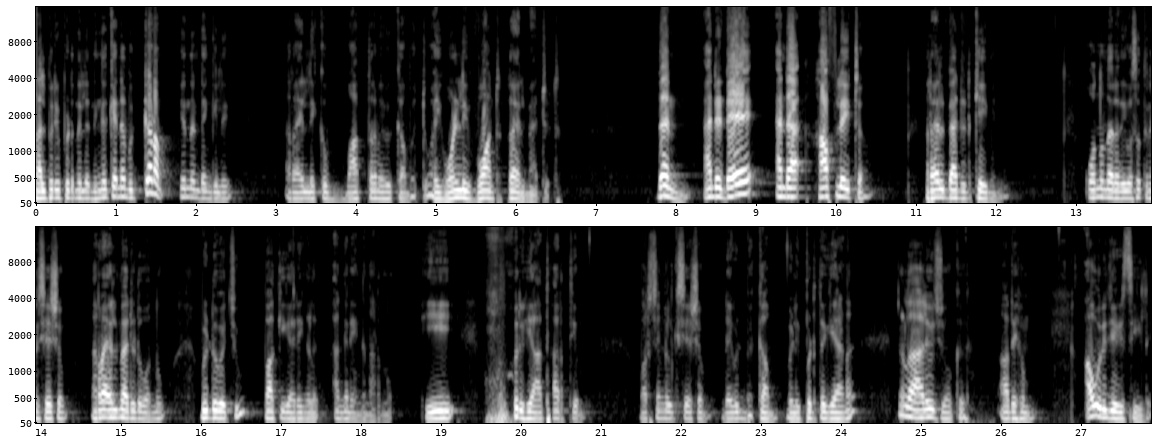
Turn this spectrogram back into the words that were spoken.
താല്പര്യപ്പെടുന്നില്ല നിങ്ങൾക്ക് എന്നെ വിൽക്കണം എന്നുണ്ടെങ്കിൽ റയലിലേക്കും മാത്രമേ വിൽക്കാൻ പറ്റൂ. I only want Real Madrid then and a day and a half light Real Madrid came ഒന്നൊന്നര ദിവസത്തിന് ശേഷം റയൽ മാഡ്രിഡ് വന്നു വിടുവെച്ചു. ബാക്കി കാര്യങ്ങൾ അങ്ങനെ അങ്ങ് നടന്നു. ഈ ഒരു യാഥാർത്ഥ്യം വർഷങ്ങൾക്ക് ശേഷം ഡേവിഡ് ബെക്കാം വെളിപ്പെടുത്തുകയാണ്. നിങ്ങൾ ആലോചിച്ച് നോക്ക് അദ്ദേഹം ആ ഒരു ജേഴ്സിയിൽ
